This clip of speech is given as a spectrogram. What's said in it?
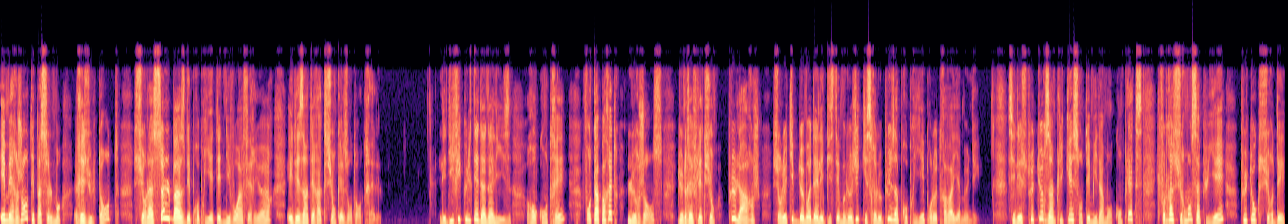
émergentes et pas seulement résultantes sur la seule base des propriétés de niveau inférieur et des interactions qu'elles ont entre elles. Les difficultés d'analyse rencontrées font apparaître l'urgence d'une réflexion plus large sur le type de modèle épistémologique qui serait le plus approprié pour le travail à mener. Si les structures impliquées sont éminemment complexes, il faudra sûrement s'appuyer, plutôt que sur des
